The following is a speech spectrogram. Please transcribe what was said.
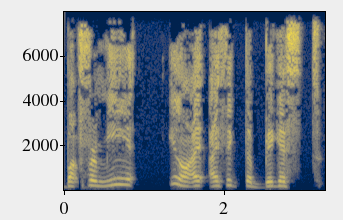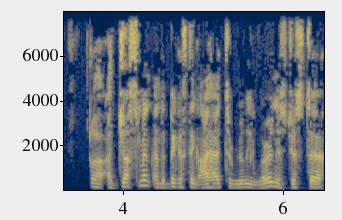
but for me, you know, I I think the biggest uh, adjustment and the biggest thing I had to really learn is just to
